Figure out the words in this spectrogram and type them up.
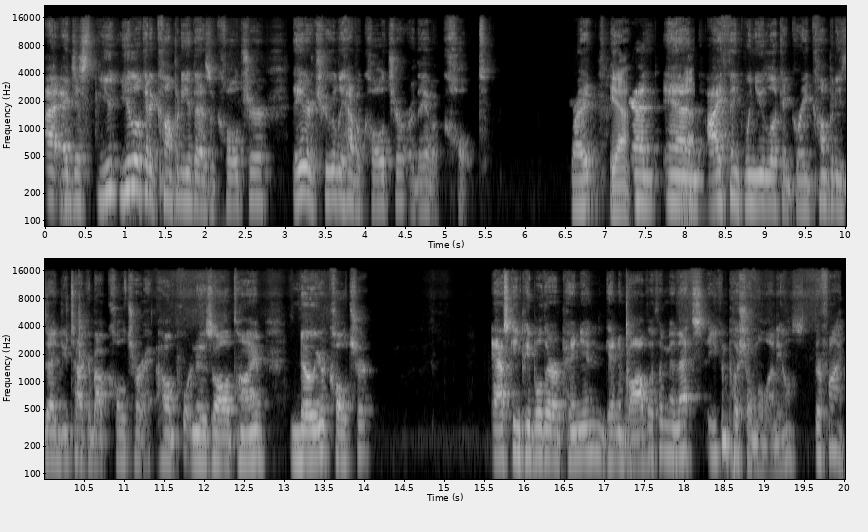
I, I just you you look at a company that has a culture, they either truly have a culture or they have a cult. Right. Yeah. And and yeah. I think when you look at great companies that you talk about culture, how important it is all the time. Know your culture. asking people their opinion, getting involved with them, and that's you can push on millennials; they're fine.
